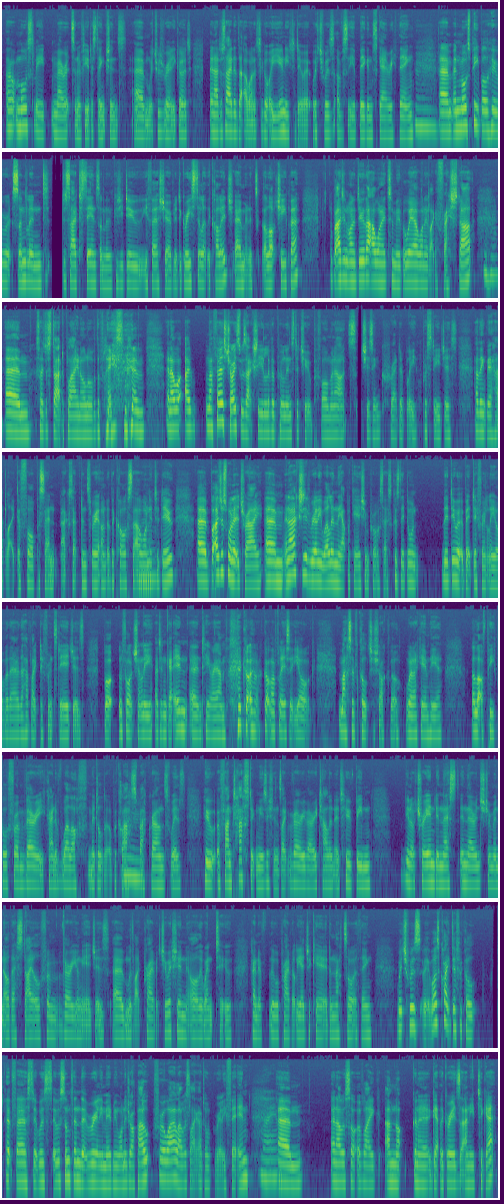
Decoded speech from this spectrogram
I got mostly merits and a few distinctions, um, which was really good. And I decided that I wanted to go to uni to do it, which was obviously a big and scary thing. Mm. Um, and most people who were at Sunderland decide to stay in Sunderland because you do your first year of your degree still at the college, um, and it's a lot cheaper but I didn't want to do that. I wanted to move away. I wanted like a fresh start. Mm-hmm. Um, so I just started applying all over the place. um, and I, I, my first choice was actually Liverpool Institute of Performing Arts, which is incredibly prestigious. I think they had like a 4% acceptance rate onto the course that I mm. wanted to do. Uh, but I just wanted to try. Um, and I actually did really well in the application process because they don't they do it a bit differently over there. They have like different stages. But unfortunately, I didn't get in, and here I am. I got got my place at York massive culture shock though when I came here. A lot of people from very kind of well-off middle to upper class mm. backgrounds with who are fantastic musicians, like very very talented, who've been you know trained in their in their instrument or their style from very young ages um, with like private tuition or they went to kind of they were privately educated and that sort of thing which was it was quite difficult at first it was it was something that really made me want to drop out for a while i was like i don't really fit in right um and I was sort of like, I'm not gonna get the grades that I need to get,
